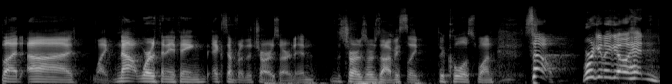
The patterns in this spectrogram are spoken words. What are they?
But uh like not worth anything except for the Charizard, and the Charizard's obviously the coolest one. So we're gonna go ahead and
